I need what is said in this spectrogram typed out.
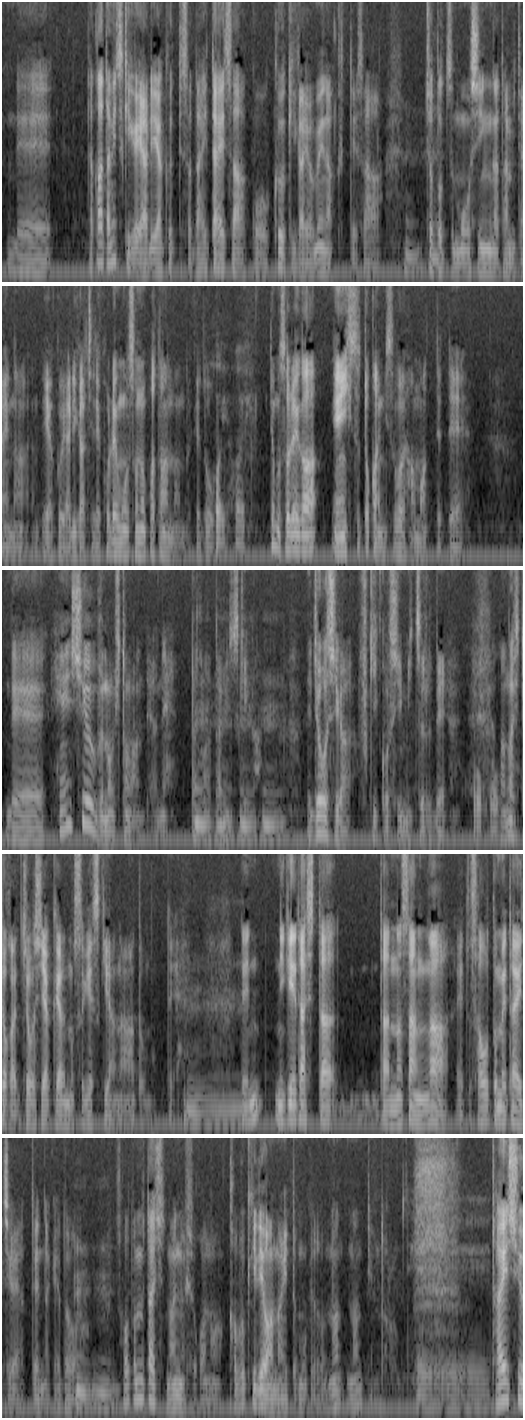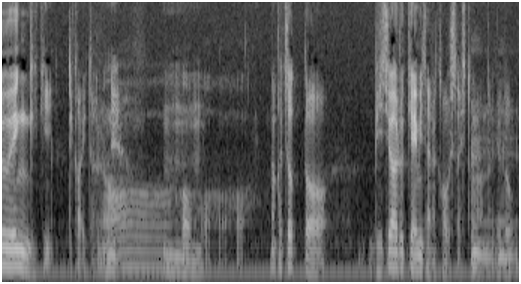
うん。で高畑充希がやる役ってさ大体さこう空気が読めなくてさうん。ちょっとつ盲信型みたいな役をやりがちでこれもそのパターンなんだけど、はいはい。でもそれが演出とかにすごいハマっててで編集部の人なんだよね。高畑充希が。で上司が吹越充であの人が上司役やるのすげえ好きだなと思って。で逃げ出した旦那さんが、えっと早乙女太一がやってんだけど、うんうん。早乙女太一って何の人かな？歌舞伎ではないと思うけどなんなんて言うんだろう。大衆演劇って書いてあるね。うんなんかちょっとビジュアル系みたいな顔した人うなんだけど、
